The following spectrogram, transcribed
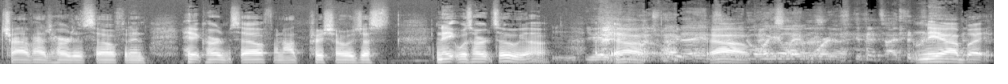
Trav had hurt himself, and then Hick hurt himself, and I'm pretty sure it was just Nate was hurt too. Yeah. You Yeah. lunch one day and Yeah. said, you know what, you're waiting for it, just get the tight end. Yeah, but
